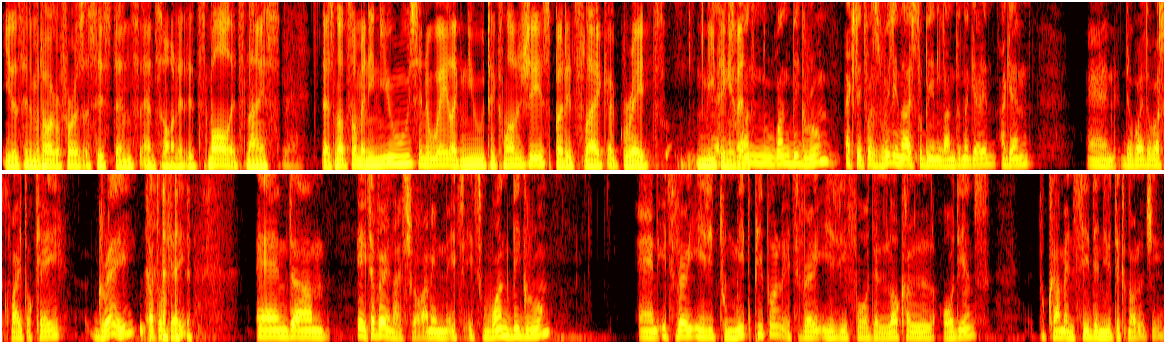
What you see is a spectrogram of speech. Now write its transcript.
either cinematographers, assistants, and so on. It, it's small, it's nice. There's not so many news in a way, like new technologies, but it's like a great meeting it's event. one one big room. Actually, it was really nice to be in London again. Again, and the weather was quite okay, grey but okay. and um, it's a very nice show. I mean, it's it's one big room, and it's very easy to meet people. It's very easy for the local audience to come and see the new technology.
